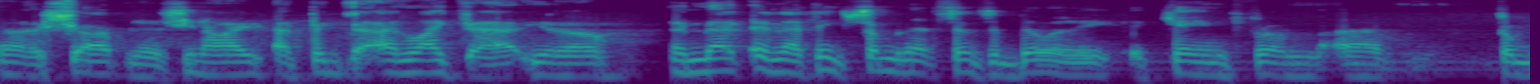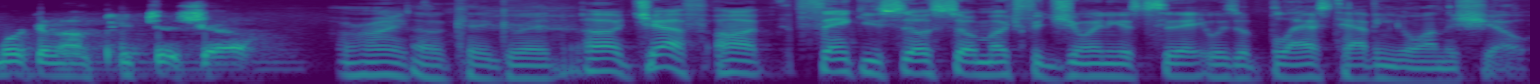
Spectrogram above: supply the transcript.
uh, sharpness. You know, I, I think that I like that. You know, and that and I think some of that sensibility it came from uh, from working on picture show. All right. Okay, great. Uh, Jeff, uh, thank you so, so much for joining us today. It was a blast having you on the show.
